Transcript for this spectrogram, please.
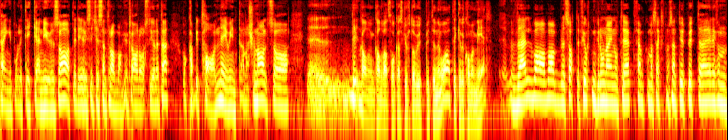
pengepolitikken i USA. at det, Hvis ikke sentralbanken klarer å styre dette. Og kapitalen er jo internasjonal, så eh, det, kan, kan, det være at folk er skuffet over utbyttenivået? At ikke det kommer mer? Vel, hva, hva ble satt til 14 kroner notert? 5,6 utbytte. liksom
